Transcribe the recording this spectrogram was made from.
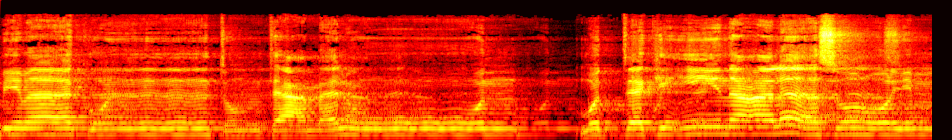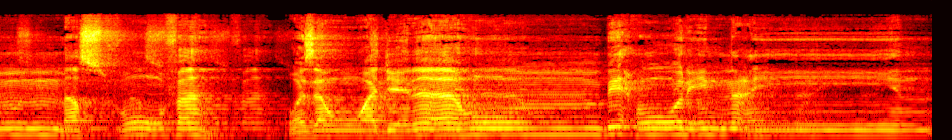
بما كنتم تعملون. متكئين على سرر مصفوفة وزوجناهم بحور عين.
